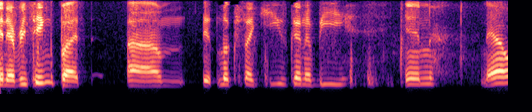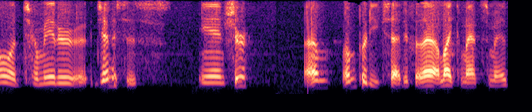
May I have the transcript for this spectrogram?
and, everything, but um, it looks like he's going to be in now a Terminator Genesis, and sure, I'm I'm pretty excited for that. I like Matt Smith.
